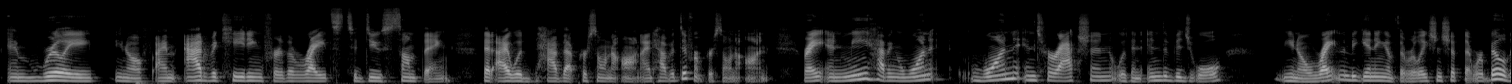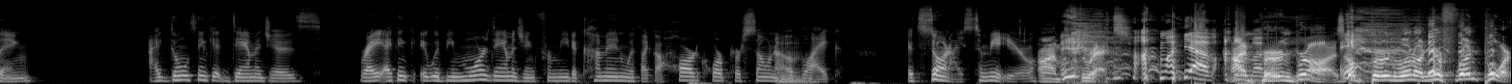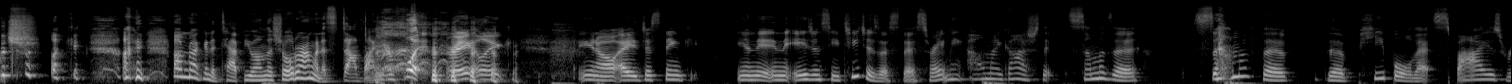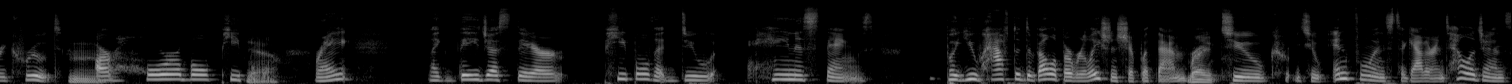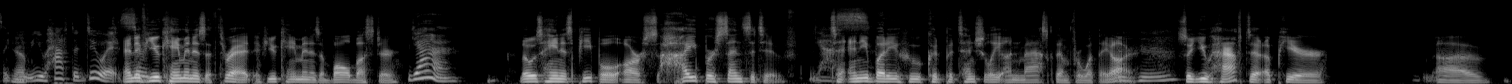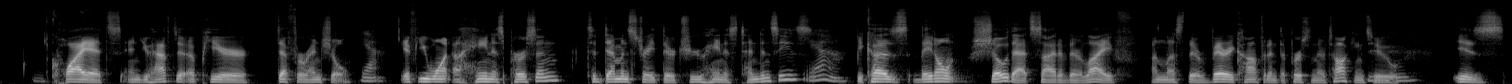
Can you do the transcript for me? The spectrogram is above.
am really you know if I'm advocating for the rights to do something that I would have that persona on. I'd have a different persona on, right? And me having one one interaction with an individual, you know, right in the beginning of the relationship that we're building I don't think it damages, right? I think it would be more damaging for me to come in with like a hardcore persona of mm. like, it's so nice to meet you. I'm a threat. I'm a, yeah, I I'm a- burn bras. I'll burn one on your front porch. like, I, I'm not going to tap you on the shoulder. I'm going to stomp on your foot, right? Like, you know, I just think in the in the agency teaches us this, right? I mean, oh my gosh, that some of the some of the the people that spies recruit hmm. are horrible people, Yeah. right? Like they just they're people that do heinous things. But you have to develop a relationship with them Right. to to influence to gather intelligence like Yep. you, you have to do it And So- if you came in as a threat, if you came in as a ball buster, yeah those heinous people are hypersensitive yes to anybody who could potentially unmask them for what they are. Mhm. So you have to appear uh, quiet and you have to appear deferential yeah if you want a heinous person to demonstrate their true heinous tendencies yeah because they don't show that side of their life unless they're very confident the person they're talking to Mhm. is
